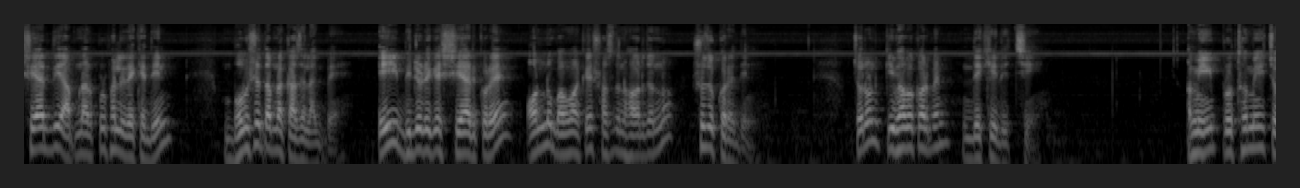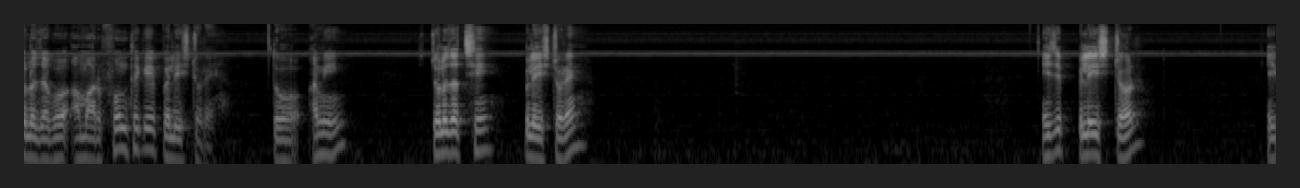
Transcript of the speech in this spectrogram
শেয়ার দিয়ে আপনার প্রোফাইলে রেখে দিন। ভবিষ্যতে আপনার কাজে লাগবে। এই ভিডিওটিকে শেয়ার করে অন্য বাবা মাকে সচেতন হওয়ার জন্য সুযোগ করে দিন। চলুন কীভাবে করবেন দেখিয়ে দিচ্ছি। আমি প্রথমেই চলে যাব আমার ফোন থেকে প্লে স্টোরে তো আমি চলে যাচ্ছি প্লে স্টোরে এই যে প্লে স্টোর এই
